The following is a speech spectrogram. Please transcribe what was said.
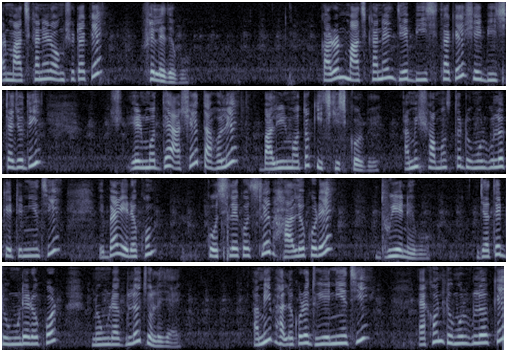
আর মাঝখানের অংশটাকে ফেলে দেব। কারণ মাঝখানে যে বীজ থাকে, সেই বীজটা যদি এর মধ্যে আসে, তাহলে বালির মতো কিচকিচ করবে। আমি সমস্ত ডুমুরগুলো কেটে নিয়েছি। এবার এরকম কচলে কচলে ভালো করে ধুয়ে নেব। যাতে ডুমুরের ওপর নোংরাগুলো চলে যায়। আমি ভালো করে ধুয়ে নিয়েছি। এখন ডুমুরগুলোকে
